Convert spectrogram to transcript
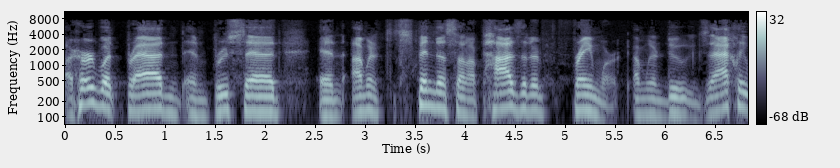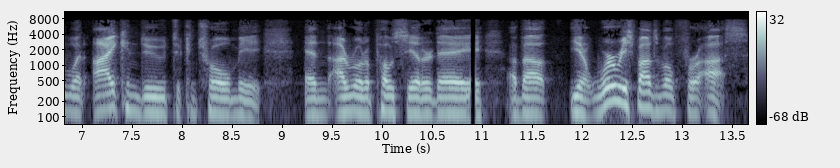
I heard what Brad and, and Bruce said, and I'm going to spin this on a positive framework. I'm going to do exactly what I can do to control me. And I wrote a post the other day about, you know, we're responsible for us.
